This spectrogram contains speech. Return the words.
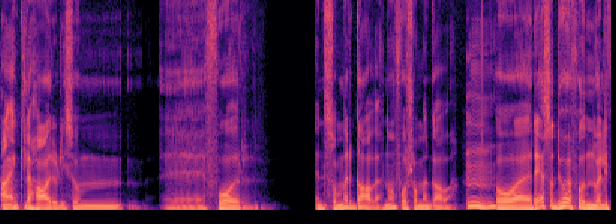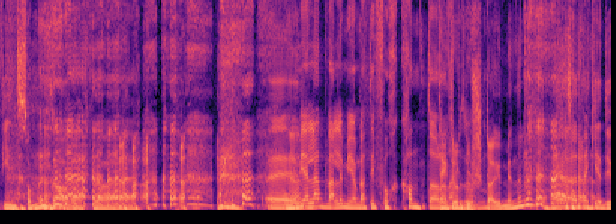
eh, Enkle har jo liksom eh, Får en sommergave. Noen får sommergaver. Mm. Og eh, Reza, du har jo fått en veldig fin sommergave fra eh, Vi har ledd veldig mye om dette i forkant. av Tenkte du på bursdagen min, eller? Nei, altså, jeg tenker, du,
